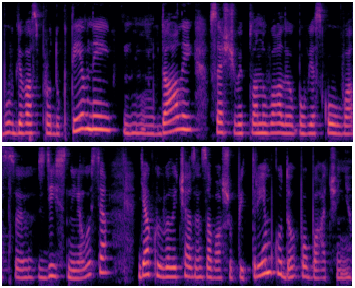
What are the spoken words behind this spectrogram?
був для вас продуктивний, вдалий. Все, що ви планували, обов'язково у вас е, здійснилося. Дякую величезне за вашу підтримку. До побачення.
